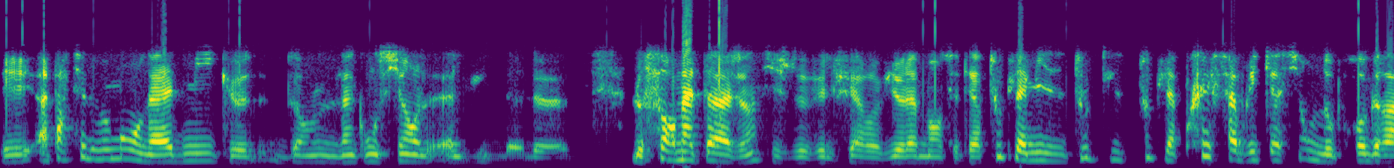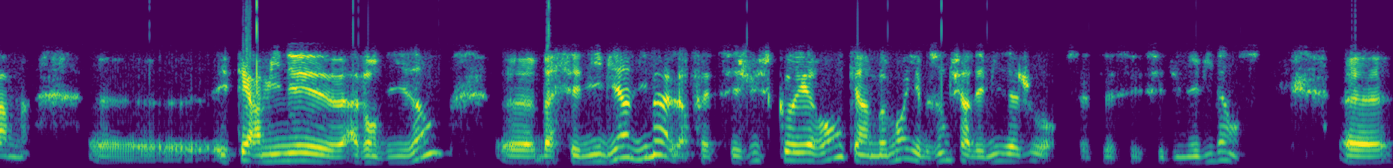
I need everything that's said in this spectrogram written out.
et à partir du moment où on a admis que dans l'inconscient, le, formatage, hein, si je devais le faire violemment, c'est-à-dire toute la mise, toute, toute, la préfabrication de nos programmes euh, est terminée euh, avant 10 ans, euh, bah, c'est ni bien ni mal. En fait, c'est juste cohérent qu'à un moment il y a besoin de faire des mises à jour. C'est d'une évidence. Euh,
